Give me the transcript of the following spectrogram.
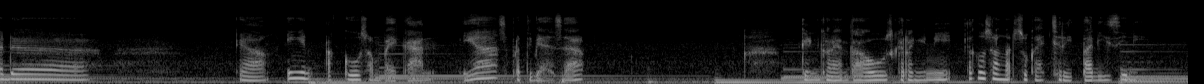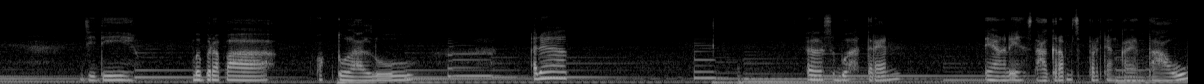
ada yang ingin aku sampaikan. Ya, seperti biasa. Mungkin kalian tahu sekarang ini aku sangat suka cerita di sini. Jadi, beberapa waktu lalu ada uh, sebuah tren yang di Instagram seperti yang kalian tahu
